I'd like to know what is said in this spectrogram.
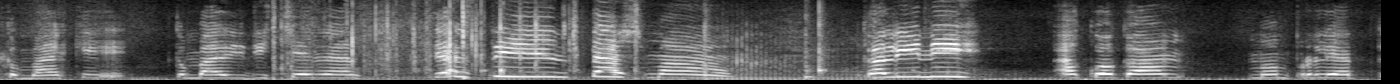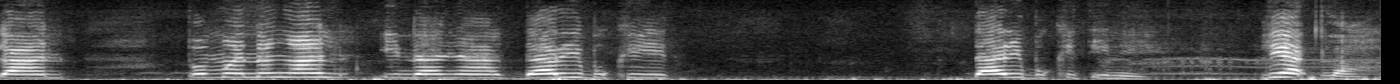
kembali kembali di channel Justin Tasman. Kali ini aku akan memperlihatkan pemandangan indahnya dari bukit dari bukit ini. Lihatlah.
